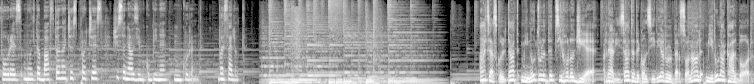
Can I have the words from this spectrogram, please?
Vă urez multă baftă în acest proces și să ne auzim cu bine în curând. Vă salut! Ați ascultat Minutul de Psihologie, realizat de consilierul personal Miruna Calbor.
